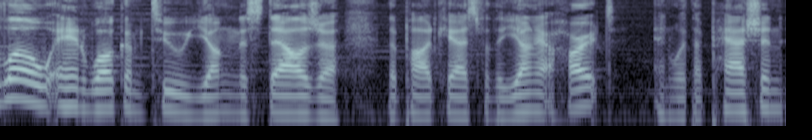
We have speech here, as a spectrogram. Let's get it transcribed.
Hello, and welcome to Young Nostalgia, the podcast for the young at heart and with a passion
